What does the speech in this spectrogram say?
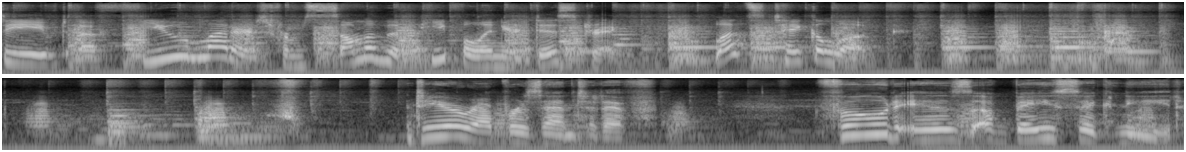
Received a few letters from some of the people in your district. Let's take a look. Dear Representative, food is a basic need,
